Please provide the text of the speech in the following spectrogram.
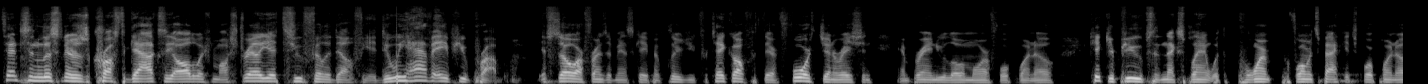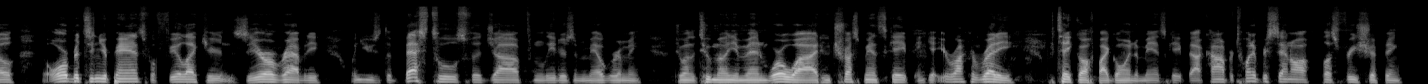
Attention listeners across the galaxy, all the way from Australia to Philadelphia. Do we have a pew problem? If so, our friends at Manscaped have cleared you for takeoff with their fourth generation and brand new Lawnmower 4.0. Kick your pubes to the next planet with the Performance Package 4.0. The orbits in your pants will feel like you're in zero gravity when you use the best tools for the job from leaders in male grooming. Join the 2 million men worldwide who trust Manscaped and get your rocket ready for takeoff by going to manscaped.com for 20% off plus free shipping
